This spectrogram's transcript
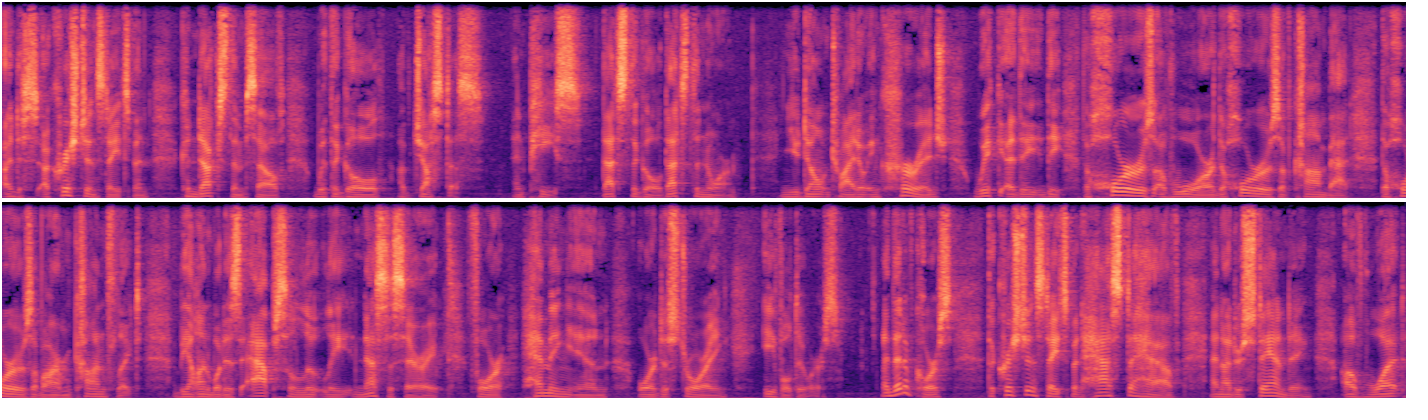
a, a Christian statesman conducts themselves with the goal of justice and peace. That's the goal. That's the norm. You don't try to encourage uh, the, the, the horrors of war, the horrors of combat, the horrors of armed conflict beyond what is absolutely necessary for hemming in or destroying evildoers. And then, of course, the Christian statesman has to have an understanding of what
